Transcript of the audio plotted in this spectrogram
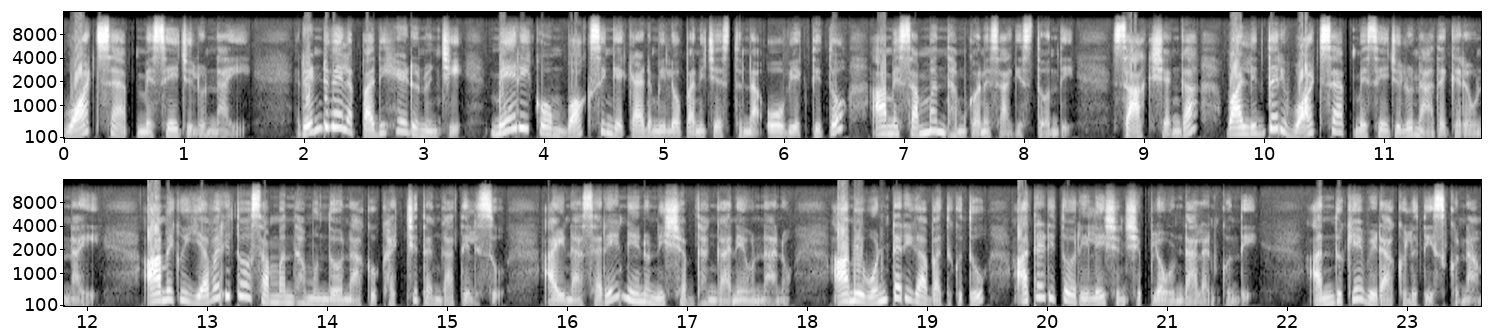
వాట్సాప్ మెసేజులున్నాయి. రెండువేల పదిహేడు నుంచి మేరీకోమ్ బాక్సింగ్ అకాడమీలో పనిచేస్తున్న ఓ వ్యక్తితో ఆమె సంబంధం కొనసాగిస్తోంది. సాక్ష్యంగా వాళ్ళిద్దరి వాట్సాప్ మెసేజులు నా దగ్గర ఉన్నాయి. ఆమెకు ఎవరితో సంబంధముందో నాకు ఖచ్చితంగా తెలుసు. అయినా సరే నేను నిశ్శబ్దంగానే ఉన్నాను. ఆమె ఒంటరిగా బతుకుతూ అతడితో రిలేషన్షిప్లో ఉండాలనుకుంది. అందుకే విడాకులు తీసుకున్నాం.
